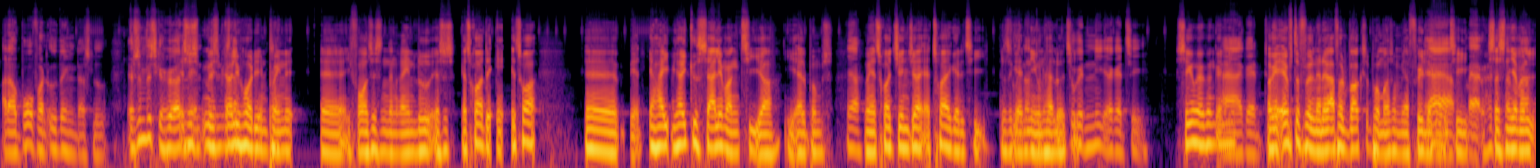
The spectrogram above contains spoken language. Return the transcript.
og der var brug for en udvikling af deres lyd. Jeg synes, vi skal høre Jeg den. synes, inden vi var lige hurtigt en pointe øh, i forhold til sådan den rene lyd. Jeg synes, jeg tror, det, jeg tror, øh, jeg, jeg har, vi har ikke givet særlig mange 10'er i albums, Ja. men jeg tror, at Ginger, jeg tror, jeg gav det 10, eller så gav jeg den 9,5 ud af 10. Du gav den 9, jeg gav 10. Sikker på, at jeg kun gav den Ja, 9? jeg gav den. Okay, efterfølgende er det i hvert fald vokset på mig, som jeg følte, Ja, jeg ja, gav den 10. men jeg hørte så sådan, det jeg vil,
